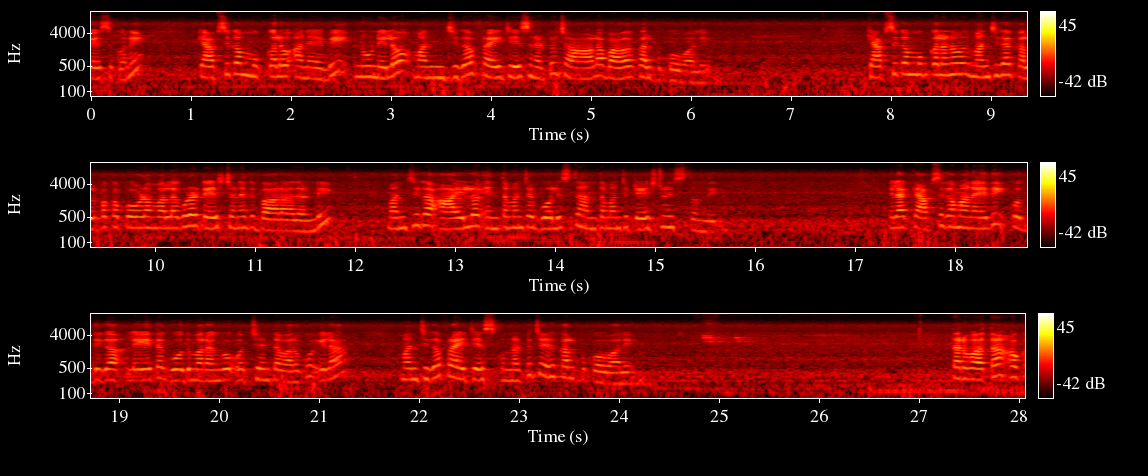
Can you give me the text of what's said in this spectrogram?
వేసుకొని క్యాప్సికమ్ ముక్కలు అనేవి నూనెలో మంచిగా ఫ్రై చేసినట్టు చాలా బాగా కలుపుకోవాలి. క్యాప్సికమ్ ముక్కలను మంచిగా కలపకపోవడం వల్ల కూడా టేస్ట్ అనేది బారాదండి మంచిగా ఆయిల్లో ఎంత మంచిగా గోలిస్తే అంత మంచి టేస్ట్ని ఇస్తుంది. ఇలా క్యాప్సికమ్ అనేది కొద్దిగా లేత గోధుమ రంగు వచ్చేంత వరకు ఇలా మంచిగా ఫ్రై చేసుకున్నట్టు చే కలుపుకోవాలి. తర్వాత ఒక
